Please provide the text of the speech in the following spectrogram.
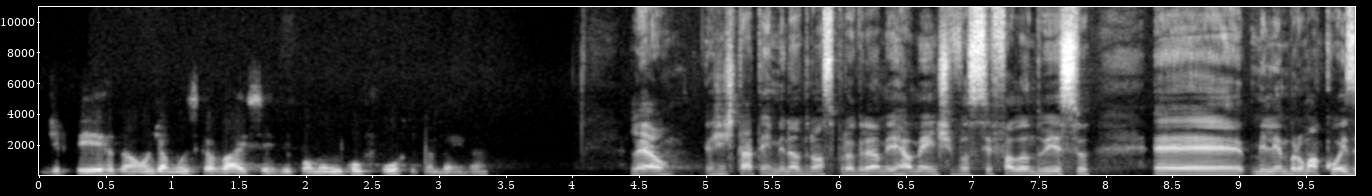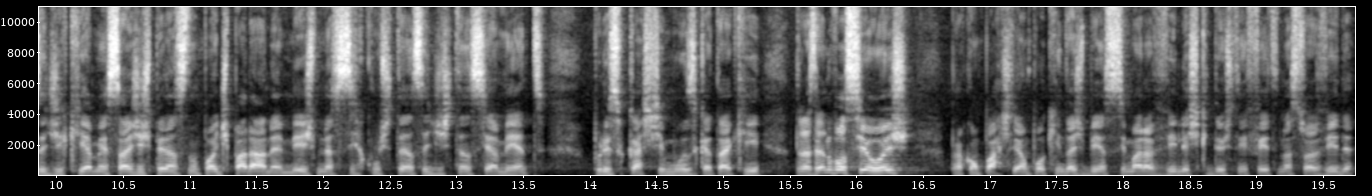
de perda onde a música vai servir como um conforto também. Né? Léo, a gente está terminando o nosso programa e realmente você falando isso é, me lembrou uma coisa de que a mensagem de esperança não pode parar, né? Mesmo nessa circunstância de distanciamento. Por isso o Caixa Música está aqui, trazendo você hoje para compartilhar um pouquinho das bênçãos e maravilhas que Deus tem feito na sua vida.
